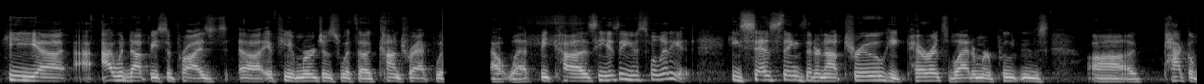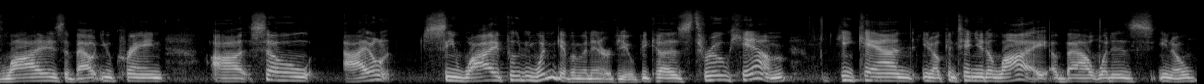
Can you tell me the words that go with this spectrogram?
he, uh, I would not be surprised uh, if he emerges with a contract with outlet because he is a useful idiot. He says things that are not true. He parrots Vladimir Putin's uh, pack of lies about Ukraine. Uh, so I don't see why Putin wouldn't give him an interview because through him, he can, you know, continue to lie about what his, you know,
